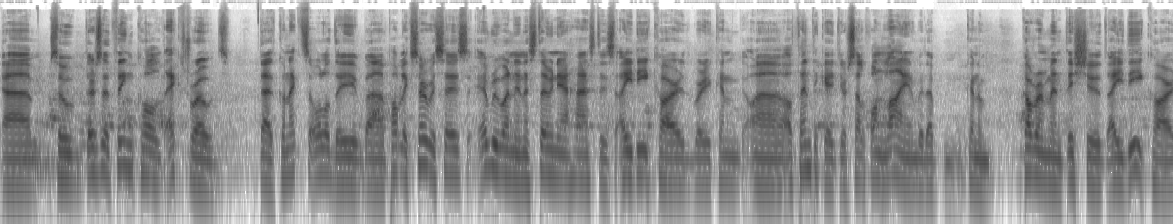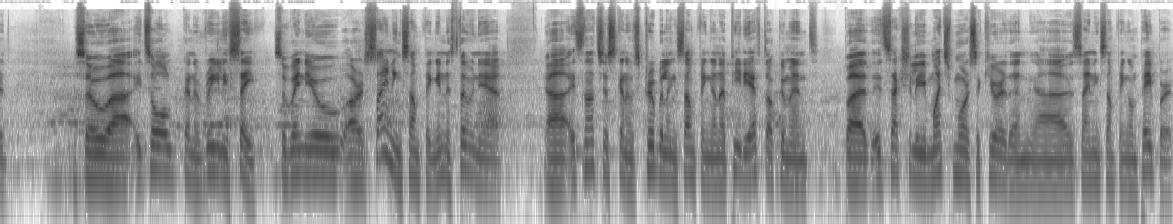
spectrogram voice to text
Um, so there's a thing called X Roads that connects all of the uh, public services. Everyone in Estonia has this ID card where you can uh, authenticate yourself online with a kind of government issued ID card. So uh, it's all kind of really safe. So when you are signing something in Estonia, uh, it's not just kind of scribbling something on a PDF document, but it's actually much more secure than uh, signing something on paper.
